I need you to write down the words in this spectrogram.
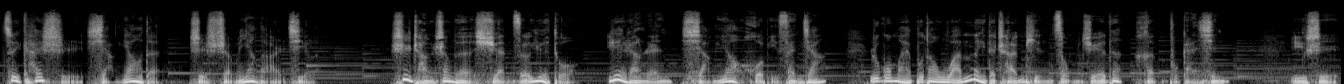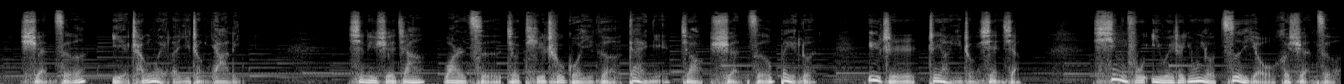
最开始想要的是什么样的耳机了。市场上的选择越多，越让人想要货比三家。如果买不到完美的产品，总觉得很不甘心，于是选择。也成为了一种压力。心理学家瓦尔茨就提出过一个概念，叫“选择悖论”，喻指这样一种现象：幸福意味着拥有自由和选择，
